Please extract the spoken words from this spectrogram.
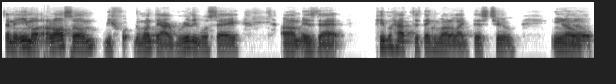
send an email. And also, before the one thing I really will say um, is that people have to think about it like this too. You know,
